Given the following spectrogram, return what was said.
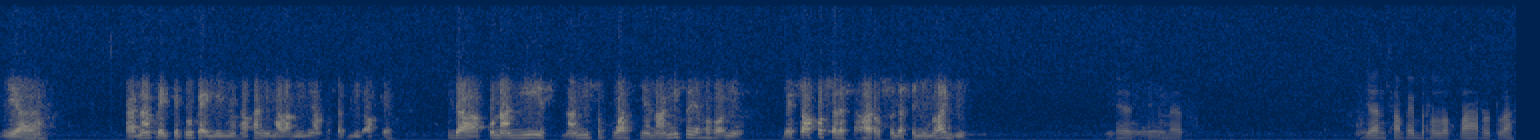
Iya. Karena prinsipku kayak gini, misalkan di malam ini aku sedih, oke. Udah, aku nangis, nangis sepuasnya, nangis aja pokoknya. Besok aku sudah harus sudah senyum lagi. Iya Gitu. sih bener jangan sampai berlarut-larut lah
